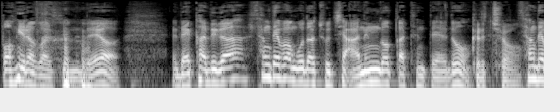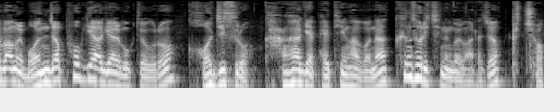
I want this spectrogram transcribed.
뻥이라고 할 수 있는데요. 내 카드가 상대방보다 좋지 않은 것 같은 때에도 그렇죠. 상대방을 먼저 포기하게 할 목적으로 거짓으로 강하게 베팅하거나 큰 소리 치는 걸 말하죠. 그렇죠.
